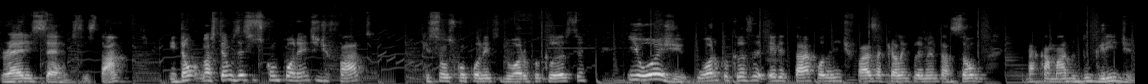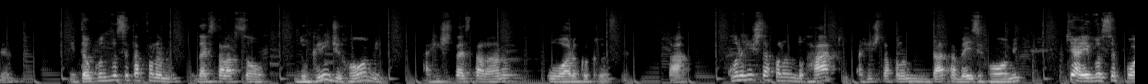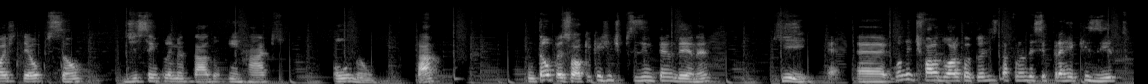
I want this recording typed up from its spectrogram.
Ready Services, tá? Então, nós temos esses componentes de fato, que são os componentes do Oracle Cluster, e hoje o Oracle Cluster ele tá quando a gente faz aquela implementação da camada do grid, né? Então, quando você está falando da instalação do Grid Home, a gente está instalando o Oracle Cluster, tá? Quando a gente está falando do hack, a gente está falando do Database Home, que aí você pode ter a opção de ser implementado em hack ou não, tá? Então, pessoal, o que, que a gente precisa entender, né? Que é, é, quando a gente fala do Oracle Cluster, a gente está falando desse pré-requisito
